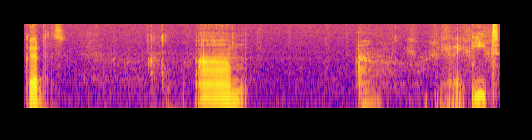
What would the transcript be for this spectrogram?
good. Um, I gotta eat.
